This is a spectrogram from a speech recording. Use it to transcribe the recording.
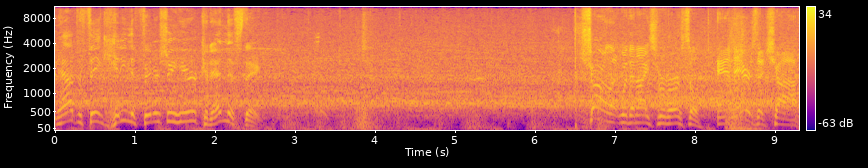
You'd have to think hitting the finisher here could end this thing. Charlotte with a nice reversal. And there's a chop.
